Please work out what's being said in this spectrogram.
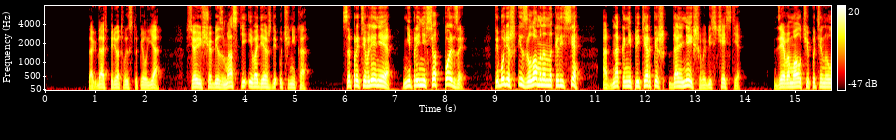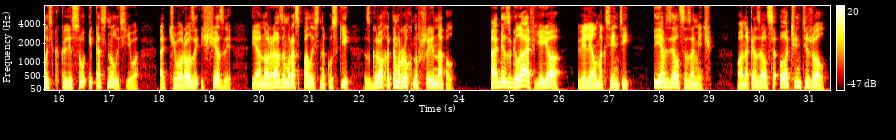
Тогда вперед выступил я, все еще без маски и в одежде ученика. Сопротивление не принесет пользы. Ты будешь изломана на колесе, однако не претерпишь дальнейшего бесчестия. Дева молча потянулась к колесу и коснулась его, отчего розы исчезли, и оно разом распалось на куски, с грохотом рухнувшие на пол. «Обезглавь ее!» — велел Максентий, и я взялся за меч. Он оказался очень тяжел.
